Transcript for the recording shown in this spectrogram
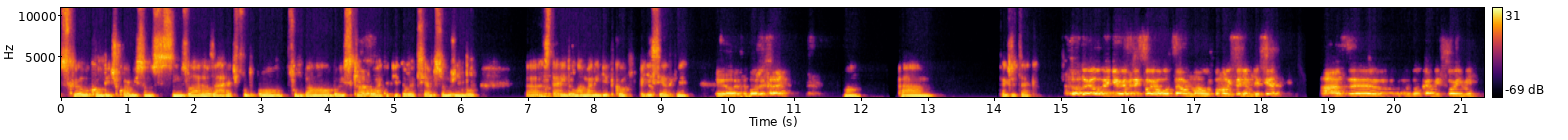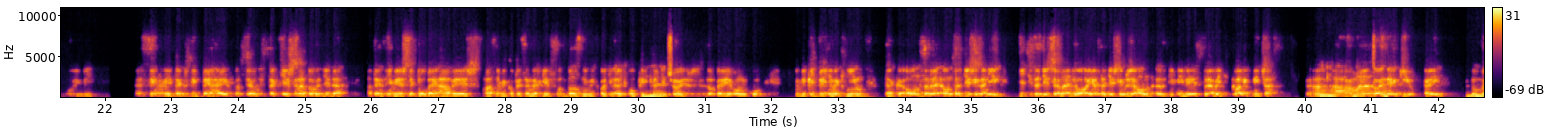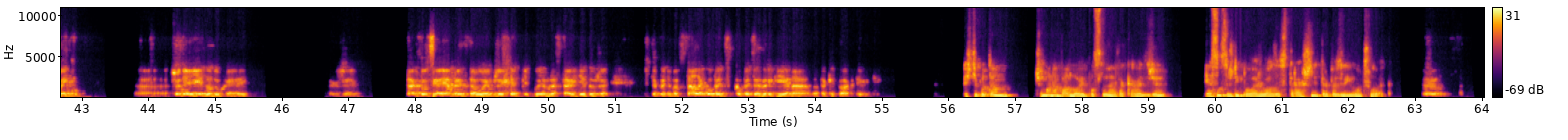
skvelú kondičku, aby som s ním zvládal zahrať futbol, futbal alebo ísť kempovať takéto veci, aby som už nebol uh, starý dolámaný detko v 50 Jo, Bože, chraň. no. um, Takže tak. Toto ja uvedujem, že svojho otca, on má už pomaly 70 a s e, vnúkami svojimi, svojimi synmi, tak vždy behajú. Proste oni sa tak tešia na toho deda a ten s nimi ešte pobehá, vieš, má s nimi kopec energie, futbal s nimi chodí hrať hokej, Mhm. mm. niečo, zoberie vonku. My keď prídeme k ním, tak on sa, on sa teší na nich, deti sa tešia na ňo a ja sa teším, že on s nimi vie spraviť kvalitný čas. A, Mhm. a, má na to energiu, hej, v tom veku. A, čo nie je jednoduché, hej. Takže takto si aj ja predstavujem, že keď budem na starý dedo, že ešte budem mať stále kopec, kopec energie na, na takéto aktivity. Ešte potom, čo ma napadlo, je posledná taká vec, že ja som sa vždy považoval za strašne trpezlivého človeka.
